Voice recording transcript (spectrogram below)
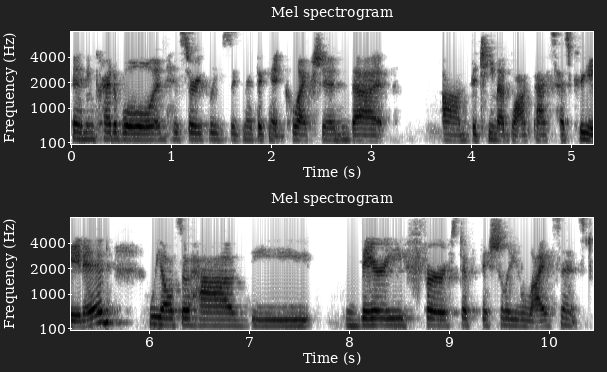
an incredible and historically significant collection that um, the team at Blokpax has created. We also have the very first officially licensed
